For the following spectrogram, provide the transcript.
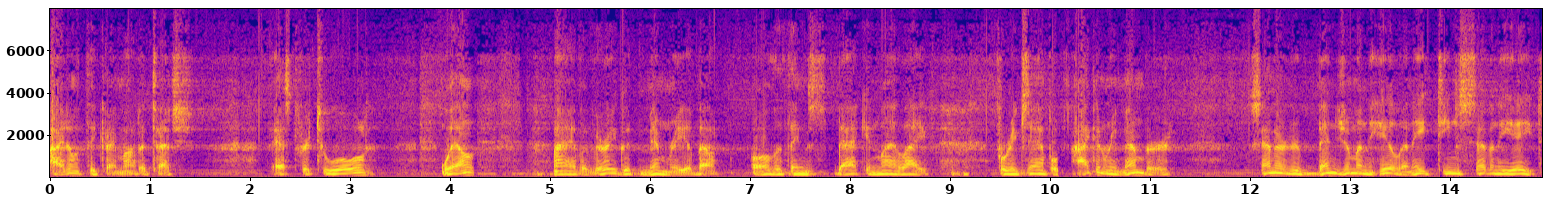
I don't think I'm out of touch. As for too old, well, I have a very good memory about all the things back in my life. For example, I can remember Senator Benjamin Hill in 1878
